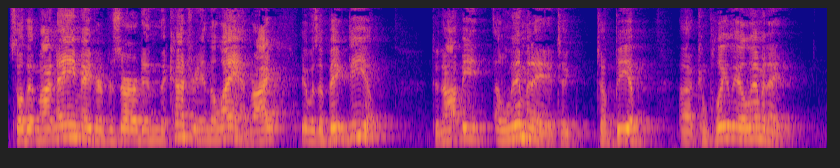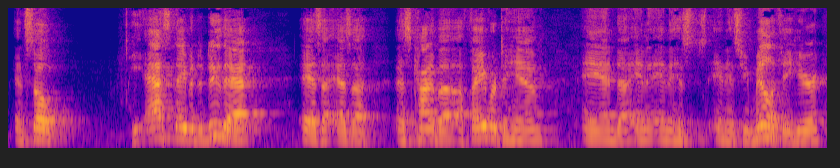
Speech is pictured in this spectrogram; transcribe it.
So that my name may be preserved in the country, in the land, right? It was a big deal to not be eliminated, to, to be a, uh, completely eliminated. And so he asked David to do that as a, as a, as kind of a, a favor to him and uh, in, in, his, in his humility here.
